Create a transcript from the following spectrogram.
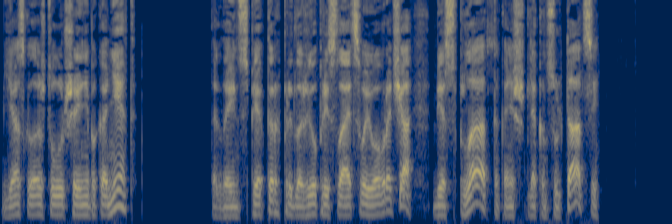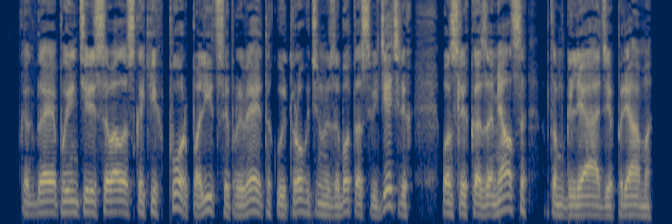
Я сказал, что улучшения пока нет. Тогда инспектор предложил прислать своего врача, бесплатно, конечно, для консультаций. Когда я поинтересовалась, с каких пор полиция проявляет такую трогательную заботу о свидетелях, он слегка замялся, а потом, глядя прямо,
